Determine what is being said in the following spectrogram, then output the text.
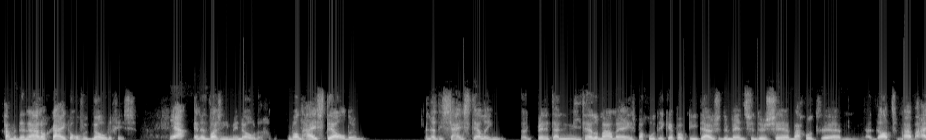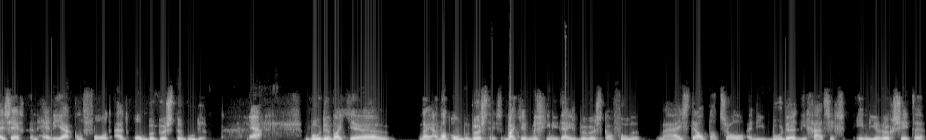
Gaan we daarna nog kijken of het nodig is. ja, En het was niet meer nodig. Want hij stelde, en dat is zijn stelling, ik ben het daar niet helemaal mee eens, maar goed, ik heb ook niet duizenden mensen, dus, eh, maar goed, eh, dat. Maar hij zegt, een hernia komt voort uit onbewuste woede. ja, Woede wat je, nou ja, wat onbewust is. Wat je misschien niet eens bewust kan voelen, maar hij stelt dat zo. En die woede, die gaat zich in die rug zitten.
